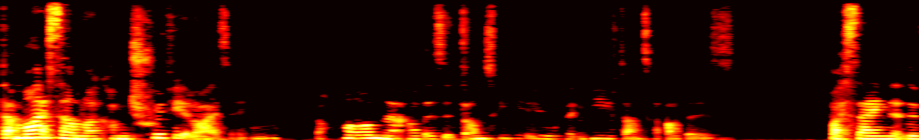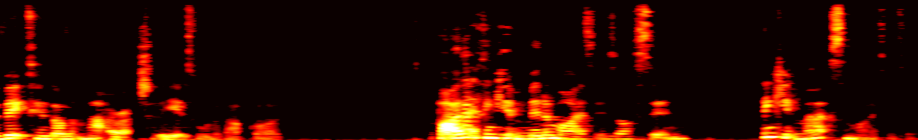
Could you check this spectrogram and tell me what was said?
That might sound like I'm trivializing the harm that others have done to you or that you've done to others by saying that the victim doesn't matter, actually, it's all about God. But I don't think it minimizes our sin, think it maximizes it.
